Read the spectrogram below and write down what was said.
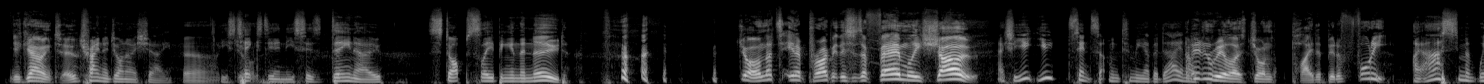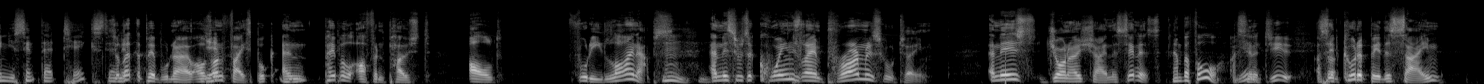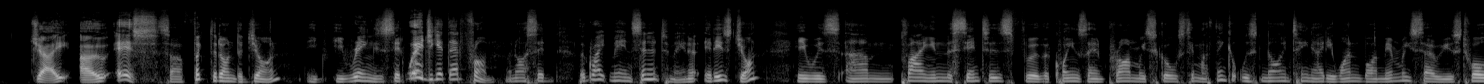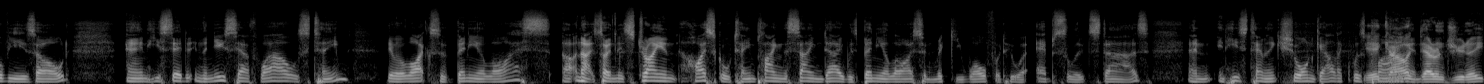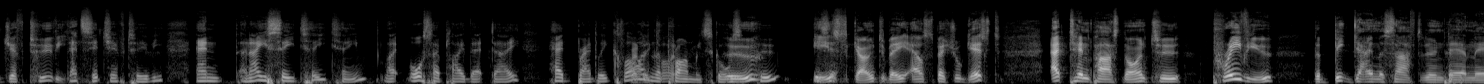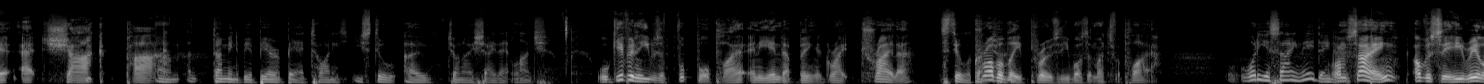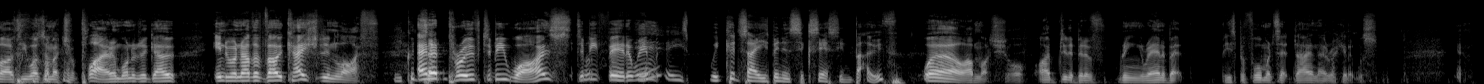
You're going to? Trainer John O'Shea. Oh, He's John. texted in. He says, Dino, stop sleeping in the nude. John, that's inappropriate. This is a family show. Actually, you, you sent something to me the other day. And I didn't realise John played a bit of footy. I asked him when you sent that text. So let the people know. I was Yep. on Facebook, and people often post old footy lineups. Mm. And this was a Queensland primary school team. And there's John O'Shea in the centres. Number four. I yeah. sent it to you. I said, could it be the same J O S? So I flicked it on to John. He, he rings. He said, "Where'd you get that from?" And I said, "The great man sent it to me." And it, it is John. He was um, playing in the centres for the Queensland primary schools team. I think it was 1981 by memory. So he was 12 years old. And he said in the New South Wales team, there were the likes of Benny Elias. Uh, no, so in the Australian high school team playing the same day was Benny Elias and Ricky Walford, who were absolute stars. And in his team, I think Sean Garlick was Yeah, playing. Garlick, and- Darren Juney, Geoff Toovey. that's it, Geoff Toovey. And an ACT team, like also played that day, had Bradley Clyde Bradley in the Clyde, primary schools. Who is is going to be our special guest at 10 past nine to preview the big game this afternoon down there at Shark Park. Um, I don't mean to be a bearer of bad tidings. You still owe John O'Shea that lunch. well, given he was a football player and he ended up being a great trainer, Still a great probably proves that he wasn't much of a player. What are you saying there, Dean? Well, I'm saying, obviously, he realised he wasn't much of a player and wanted to go into another vocation in life. And say- it proved to be wise, to be fair to him. Yeah, he's, we could say he's been a success in both. Well, I'm not sure. I did a bit of ringing around about his performance that day, and they reckon it was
